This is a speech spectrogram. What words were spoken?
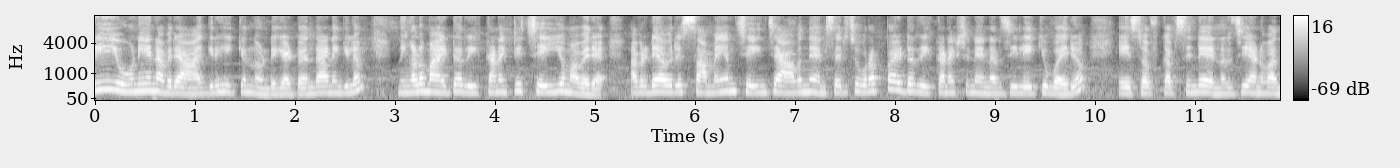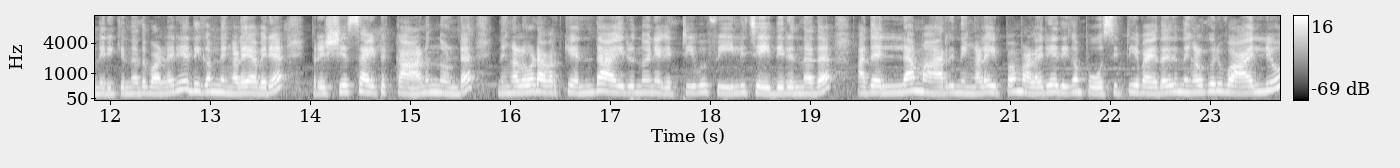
റീയൂണിയൻ അവർ ആഗ്രഹിക്കുന്നുണ്ട് കേട്ടോ. എന്താണെങ്കിലും നിങ്ങളുമായിട്ട് റീകണക്റ്റ് ചെയ്യും അവർ അവരുടെ ആ ഒരു സമയം ചേഞ്ച് ആവുന്ന അനുസരിച്ച് ഉറപ്പായിട്ട് റീകണക്ഷൻ എനർജിയിലേക്ക് വരും. ഏസ് ഓഫ് കപ്സിന്റെ എനർജിയാണ് വന്നിരിക്കുന്നത്. വളരെയധികം നിങ്ങളെ അവർ പ്രഷ്യസ് ആയിട്ട് കാണുന്നുണ്ട്. നിങ്ങളോട് അവർക്ക് എന്തായിരുന്നു നെഗറ്റീവ് ഫീൽ ചെയ്തിരുന്നത്? അതെല്ലാം മാറി നിങ്ങളെ ഇപ്പം വളരെയധികം പോസിറ്റീവ് അതായത് നിങ്ങൾക്കൊരു വാല്യൂ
